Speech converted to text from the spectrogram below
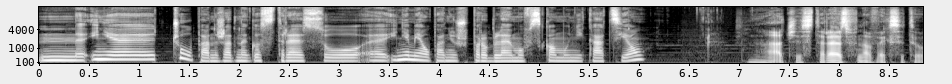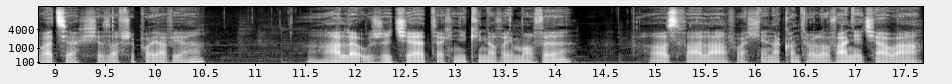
Mm, I nie czuł pan żadnego stresu y, i nie miał pan już problemów z komunikacją? Znaczy, stres w nowych sytuacjach się zawsze pojawia, ale użycie techniki nowej mowy pozwala właśnie na kontrolowanie ciała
